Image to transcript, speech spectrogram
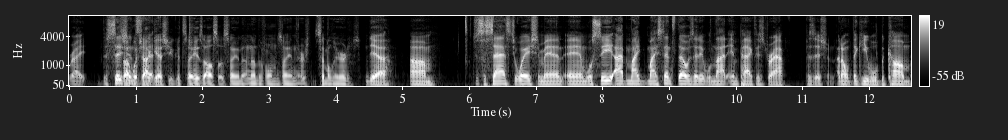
right. So, Decisions, which I guess you could say is also saying another form of saying there's similarities. Yeah. Um, just a sad situation, man. And we'll see. I, my my sense though is that it will not impact his draft position. I don't think he will become.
